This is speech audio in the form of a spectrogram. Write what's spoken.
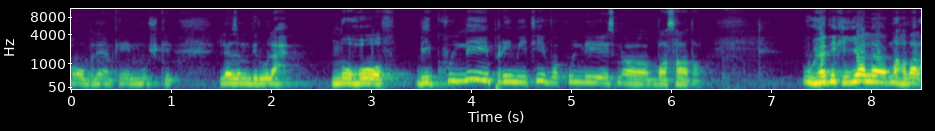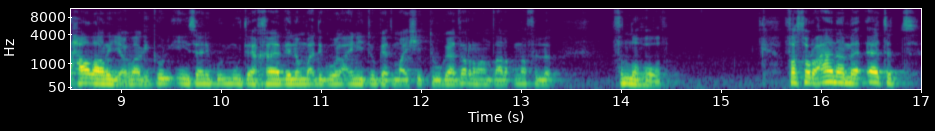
problème كاين مشكل. لازم نديروا له نهوض بكل primitive وكل اسمها بساطة. وهذيك هي النهضة الحضاريه يكون الإنسان يكون متخاذل ومن بعد يقول I need to get my shit together انطلقنا في في النهوض. فسرعان ما آتت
